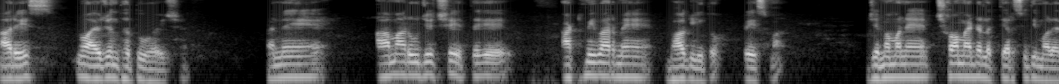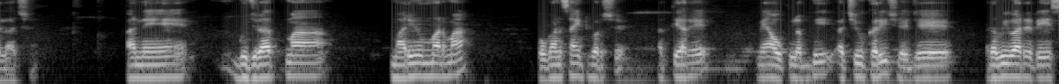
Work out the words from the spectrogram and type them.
આ રેસનું આયોજન થતું હોય છે. અને આ મારું જે છે તે આઠમી વાર મેં ભાગ લીધો રેસમાં જેમાં મને છ મેડલ અત્યાર સુધી મળેલા છે. અને ગુજરાતમાં મારી ઉંમરમાં ઓગણસાઠ વર્ષે અત્યારે મેં આ ઉપલબ્ધિ અચીવ કરી છે જે રવિવારે રેસ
